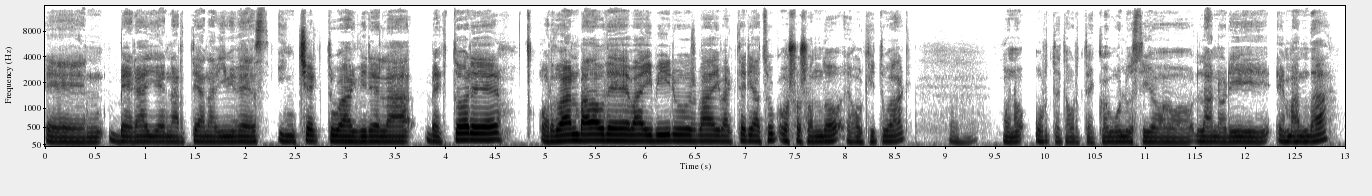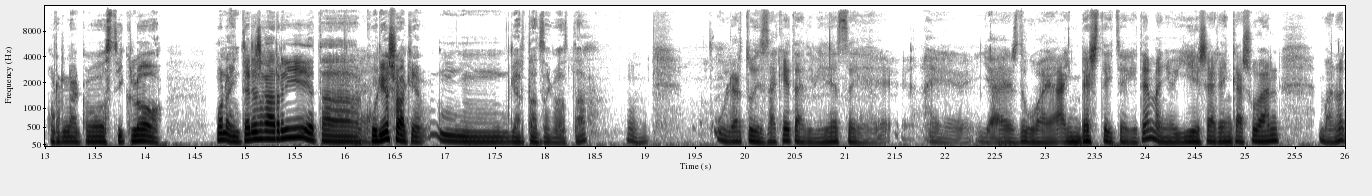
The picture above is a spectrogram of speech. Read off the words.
en, beraien artean adibidez, intsektuak direla vektore, orduan badaude bai virus, bai bakteriatzuk oso sondo egokituak, mhm bueno, urte eta urteko evoluzio lan hori eman da, horrelako ziklo, bueno, interesgarri eta bai. kuriosoak mm, gertatzeko, ezta? Ulertu dezaketa, adibidez, e, e, ja ez dugu hainbeste hitz egiten, baina IESaren kasuan, bueno,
